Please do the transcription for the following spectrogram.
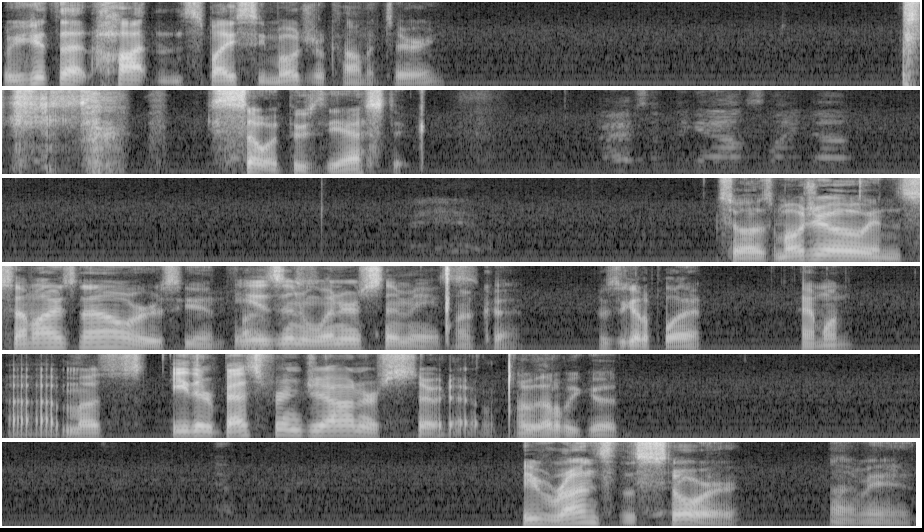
We can get that hot and spicy Mojo commentary. So enthusiastic. I have something else lined up. I do. So is Mojo in semis now, or is he in? He is in finals? winners semis. Okay. Who's he got to play? Hamlin. Uh, most either best friend John or Soto. Oh, that'll be good. He runs the store. I mean,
